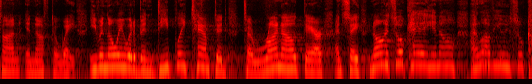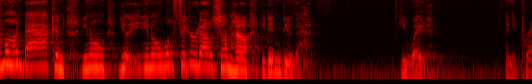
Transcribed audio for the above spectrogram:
son enough to wait. Even though he would have been deeply tempted to run out there and say, No, it's okay, you know, I love you, so come on back and, you know, you, you know, we'll figure it out somehow. He didn't do that. He waited and he prayed.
